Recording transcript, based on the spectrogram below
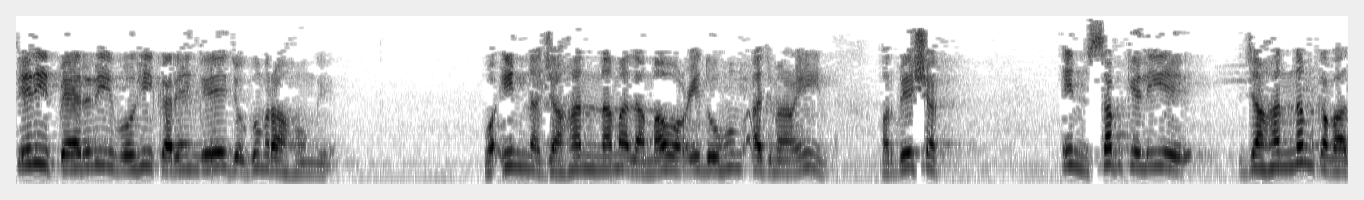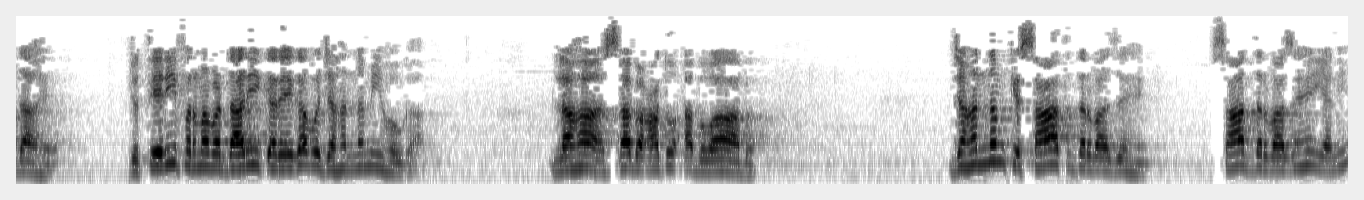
تیری پیروی وہی کریں گے جو گمراہ ہوں گے۔ وہ ان جہنم لموعدهم اجمعین اور بے شک ان سب کے لیے جہنم کا وعدہ ہے۔ جو تیری فرما برداری کرے گا وہ جہنمی ہوگا۔ لہا سب آتو ابواب۔ جہنم کے سات دروازے ہیں۔ سات دروازے ہیں یعنی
